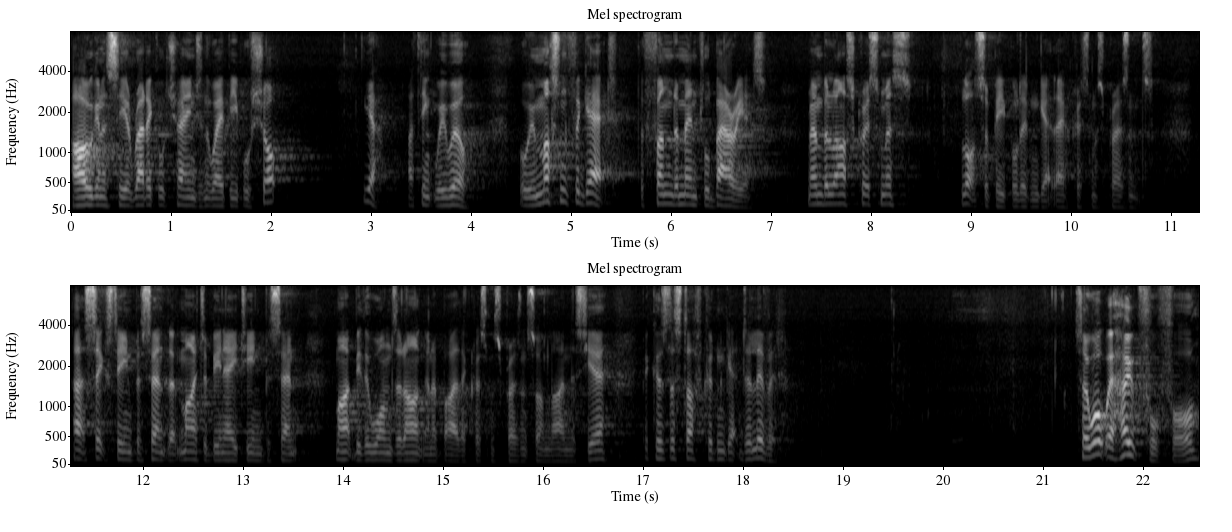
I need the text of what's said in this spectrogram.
Are we going to see a radical change in the way people shop? Yeah, I think we will. But we mustn't forget the fundamental barriers. Remember last Christmas? Lots of people didn't get their Christmas presents. That 16% that might have been 18% might be the ones that aren't going to buy their Christmas presents online this year because the stuff couldn't get delivered. So, what we're hopeful for,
